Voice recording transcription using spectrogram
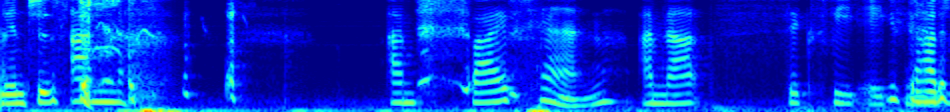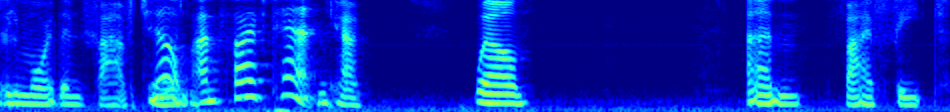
not, inches. tall. I'm, not, I'm 5'10 i'm not six feet 18 You've got to be more than 5'10. no i'm 5'10 Okay. Well, I'm five feet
